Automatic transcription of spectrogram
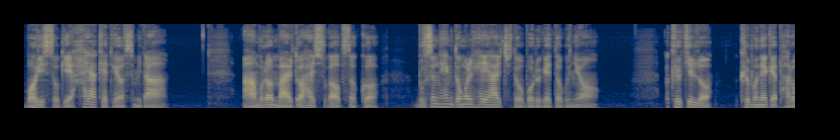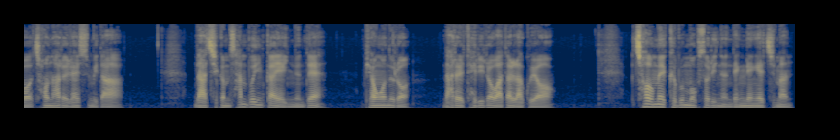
머릿속이 하얗게 되었습니다. 아무런 말도 할 수가 없었고 무슨 행동을 해야 할지도 모르겠더군요. 그 길로 그분에게 바로 전화를 했습니다. 나 지금 산부인과에 있는데 병원으로 나를 데리러 와달라고요. 처음에 그분 목소리는 냉랭했지만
